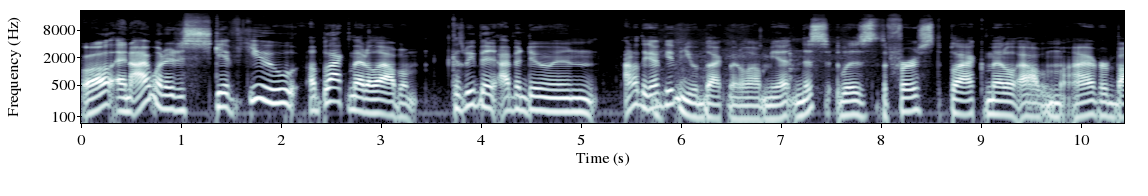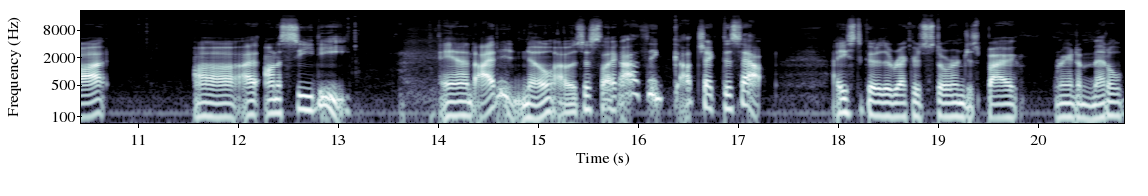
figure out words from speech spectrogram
Well, and I wanted to give you a black metal album because we've been I've been doing I don't think I've given you a black metal album yet, and this was the first black metal album I ever bought uh, on a CD, and I didn't know. I was just like, I think I'll check this out. I used to go to the record store and just buy random metal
